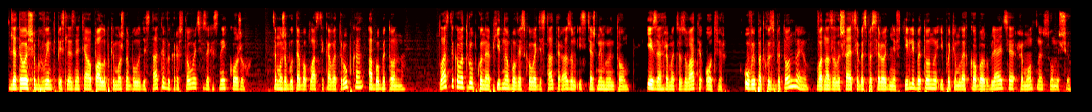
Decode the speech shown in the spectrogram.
Для того, щоб гвинт після зняття опалубки можна було дістати, використовується захисний кожух. Це може бути або пластикова трубка, або бетонна. Пластикову трубку необхідно обов'язково дістати разом із стяжним гвинтом і загерметизувати отвір. У випадку з бетонною вона залишається безпосередньо в тілі бетону і потім легко обробляється ремонтною сумішю,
